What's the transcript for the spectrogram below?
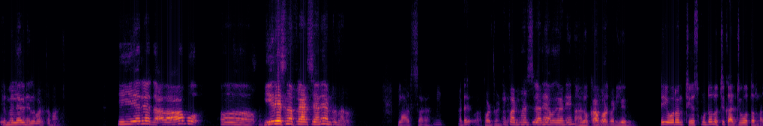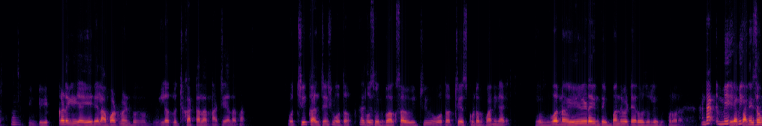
ఎమ్మెల్యేగా నిలబడతామా? ఈ ఏరియా దాదాపు మీరేసిన ఫ్లాట్స్ అని అంటున్నారు. ఫ్లాట్స్? సార్ అంటే అపార్ట్మెంట్ అపార్ట్మెంట్స్ కానీ అవి కానీ నాది ఒక అపార్ట్మెంట్ లేదు. అంటే ఎవరైనా చేసుకుంటే వాళ్ళు వచ్చి ఉం. ఇప్పుడు ఎక్కడ ఈ ఏరియాలో అపార్ట్మెంట్ బిల్డర్లు వచ్చి కట్టాలన్నా చేయాలన్నా వచ్చి కలిసేసి పోతారు. వసూలు బాక్స్ అవి ఇచ్చి పోతారు చేసుకుంటారు పని కానీ ఎవరిని ఏడ ఇంత ఇబ్బంది పెట్టే రోజు లేదు ఇప్పటివరకు. అంటే కనీసం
